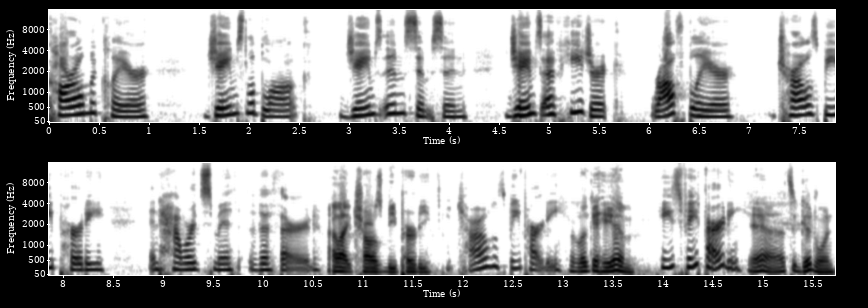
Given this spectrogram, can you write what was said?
Carl McClare, James LeBlanc, James M. Simpson, James F. Hedrick, Ralph Blair, Charles B. Purdy, and Howard Smith III. I like Charles B. Purdy. Charles B. Purdy. Look at him. He's Faith Purdy. Yeah, that's a good one.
